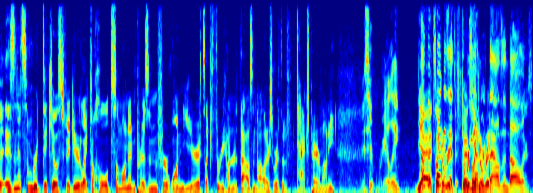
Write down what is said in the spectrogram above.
it isn't it some ridiculous figure like to hold someone in prison for one year? It's like three hundred thousand dollars worth of taxpayer money. Is it really? Yeah, it's like a rid- it it's like a three hundred thousand dollars.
